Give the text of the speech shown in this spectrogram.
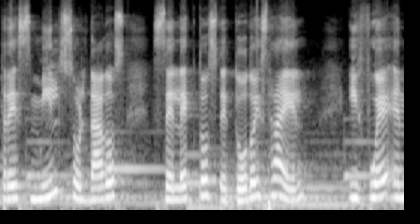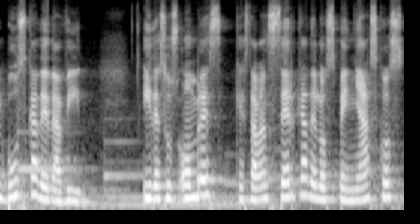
tres mil soldados selectos de todo Israel y fue en busca de David y de sus hombres que estaban cerca de los peñascos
